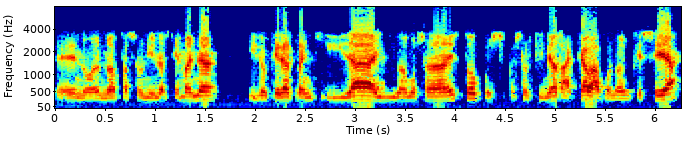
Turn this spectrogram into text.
¿eh? No, no ha pasado ni una semana y lo que era tranquilidad y vamos a esto, pues, pues al final acaba por lo que sea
